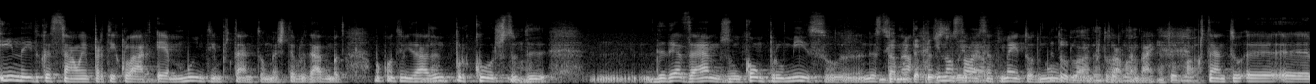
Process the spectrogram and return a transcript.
e na educação em particular é muito importante uma estabilidade, uma, uma continuidade, um percurso de, de 10 anos, um compromisso nacional e não só em Santo Tomé, em todo o mundo, em, todo lado, em Portugal em também. Lado, Portanto, eh, eh,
